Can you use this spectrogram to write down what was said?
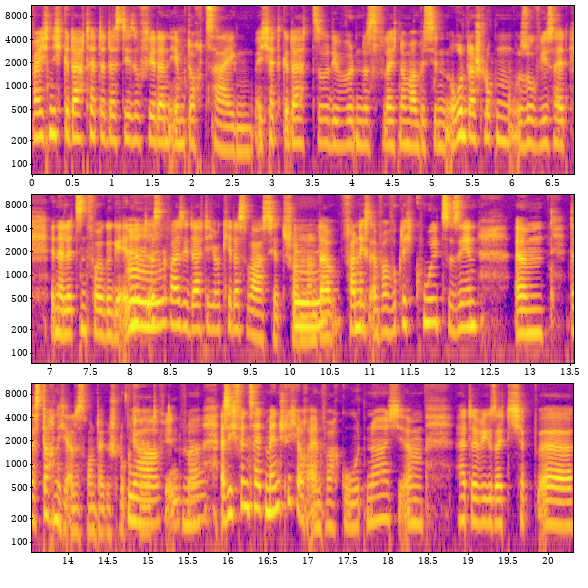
weil ich nicht gedacht hätte, dass die so viel dann eben doch zeigen. Ich hätte gedacht, so die würden das vielleicht noch mal ein bisschen runterschlucken, so wie es halt in der letzten Folge geendet Mhm. ist. Quasi dachte ich, okay, das war es jetzt schon. Und Mhm. da fand ich es einfach wirklich cool zu sehen, ähm, dass doch nicht alles runtergeschluckt ja, wird. auf jeden Ne? Fall. Also ich finde es halt menschlich auch einfach gut. Ne? Ich ähm, hatte, wie gesagt, ich habe, äh,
